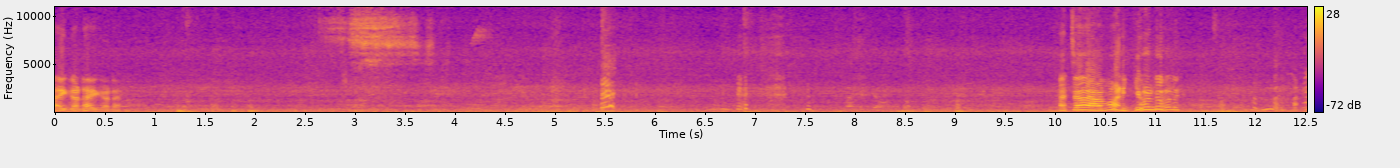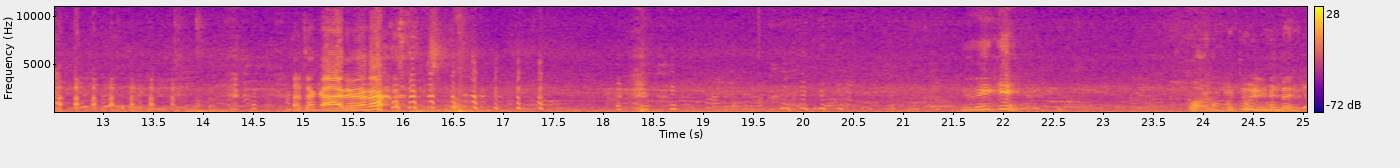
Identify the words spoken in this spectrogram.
ആയിക്കോട്ടെ ആയിക്കോട്ടെ. അച്ഛാ പണിക്കൊണ്ട് പോണ്. അച്ഛ കാലുവേന കുഴമ്പിട്ട് വീഴുന്നുണ്ട്.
